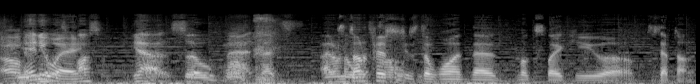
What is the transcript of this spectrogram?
Oh, The eel is Anyway. awesome. Yeah. So Matt, that's I don't know. what's wrong Stunfisk with is you. the one that looks like you uh, stepped on it.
